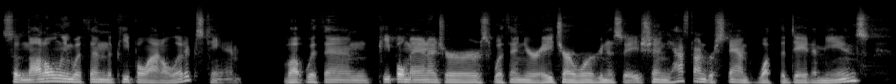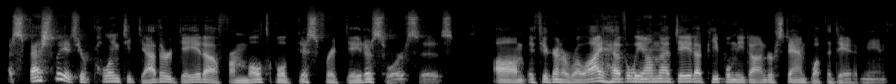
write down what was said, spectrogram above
So not only within the people analytics team, but within people managers, within your HR organization, you have to understand what the data means especially as you're pulling together data from multiple disparate data sources. Um, if you're going to rely heavily on that data, people need to understand what the data means.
